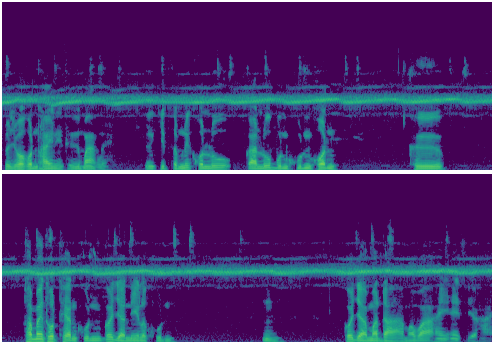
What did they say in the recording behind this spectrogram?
โดยเฉพาะคนไทยนี่ถือมากเลยเรื่องจิตสำนึกคนรู้การรู้บุญคุณคน คือถ้าไม่ทดแทนคุณก็อย่าเนรคุณ อืม ก็อย่ามาด่ามาว่าให้ให้เสียหาย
